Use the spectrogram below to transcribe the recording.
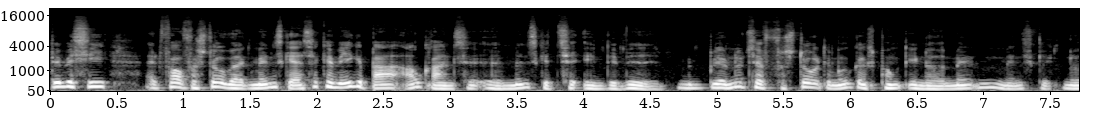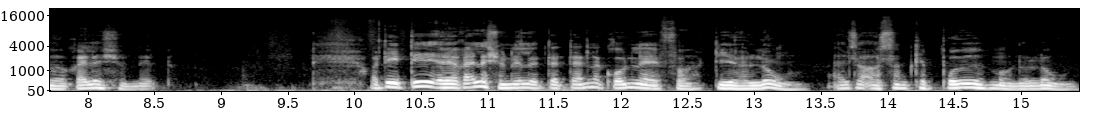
Det vil sige, at for at forstå, hvad et menneske er, så kan vi ikke bare afgrænse øh, mennesket til individet. Vi bliver nødt til at forstå det med udgangspunkt i noget menneskeligt, noget relationelt. Og det er det øh, relationelle, der danner grundlag for dialogen, altså og som kan bryde monologen.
